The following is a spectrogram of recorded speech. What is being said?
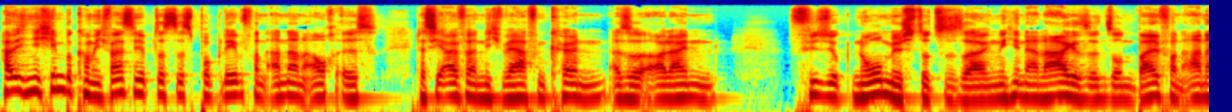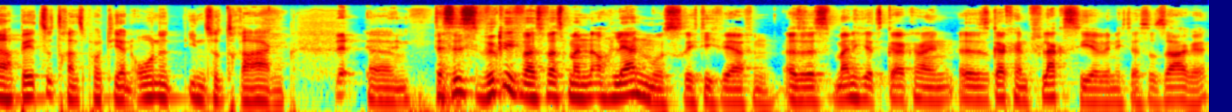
habe ich nicht hinbekommen. Ich weiß nicht, ob das das Problem von anderen auch ist, dass sie einfach nicht werfen können. Also allein physiognomisch sozusagen nicht in der Lage sind, so einen Ball von A nach B zu transportieren, ohne ihn zu tragen. Ähm, Das ist wirklich was, was man auch lernen muss, richtig werfen. Also das meine ich jetzt gar kein, das ist gar kein Flachs hier, wenn ich das so sage.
